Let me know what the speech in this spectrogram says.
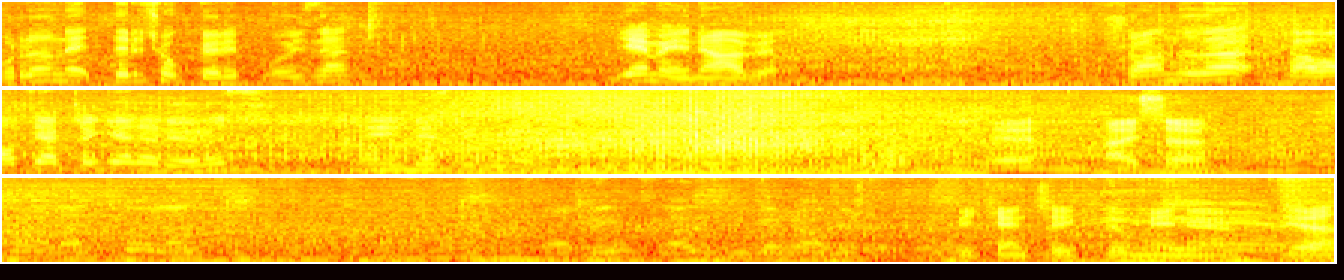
Buranın etleri çok garip o yüzden yemeyin abi. Şu anda da kahvaltı yapacak yer arıyoruz. Ne yiyeceğiz bilmiyorum. Yeah, I saw. We can check the menu. Yeah.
